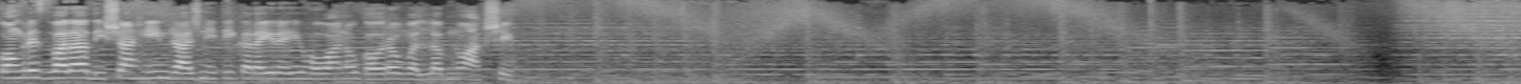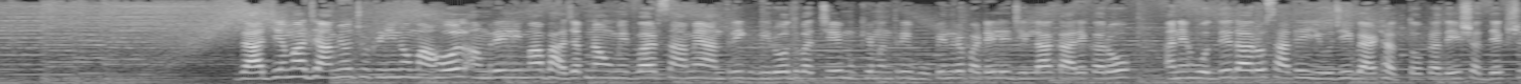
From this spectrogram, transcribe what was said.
કોંગ્રેસ દ્વારા દિશાહીન રાજનીતિ કરાઈ રહી હોવાનો ગૌરવ વલ્લભનો આક્ષેપ. રાજ્યમાં જામ્યો ચૂંટણીનો માહોલ, અમરેલીમાં ભાજપના ઉમેદવાર સામે આંતરિક વિરોધ વચ્ચે મુખ્યમંત્રી ભૂપેન્દ્ર પટેલે જિલ્લા કાર્યકરો અને હોદ્દેદારો સાથે યોજી બેઠક. તો પ્રદેશ અધ્યક્ષ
